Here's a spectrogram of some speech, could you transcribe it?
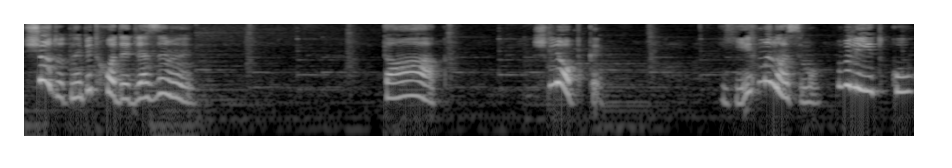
Що тут не підходить для зими? Так, шльопки. Їх ми носимо влітку.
